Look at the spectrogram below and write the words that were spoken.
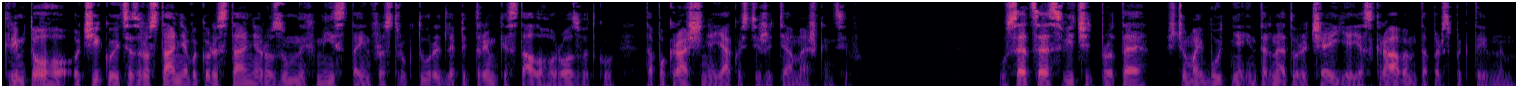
Крім того, очікується зростання використання розумних міст та інфраструктури для підтримки сталого розвитку та покращення якості життя мешканців. Усе це свідчить про те, що майбутнє інтернету речей є яскравим та перспективним,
